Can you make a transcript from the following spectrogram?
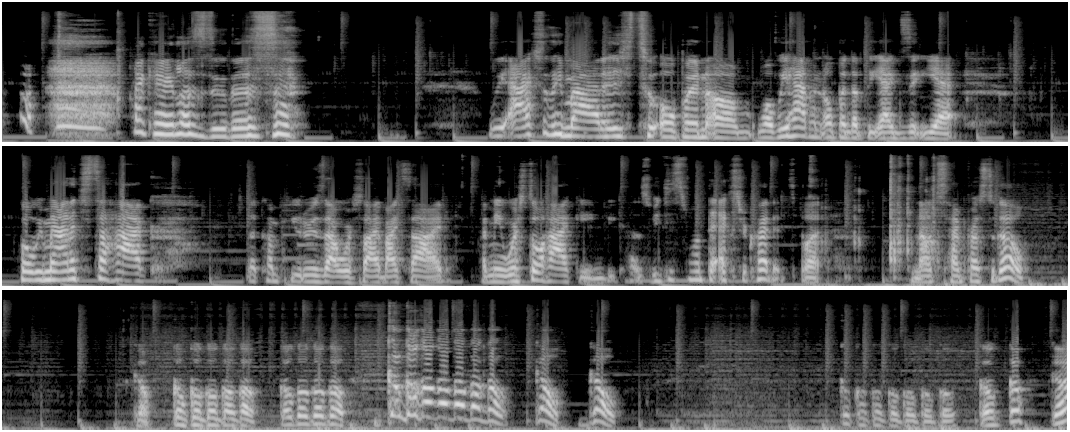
okay, let's do this. We actually managed to open, um, well, we haven't opened up the exit yet, but we managed to hack the computers that were side by side. I mean, we're still hacking because we just want the extra credits, but now it's time for us to go. Go, go, go, go, go, go, go, go, go, go, go, go, go, go, go, go, go, go, go. Go, go, go, go, go, go, go, go, go, go!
